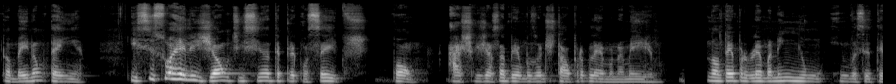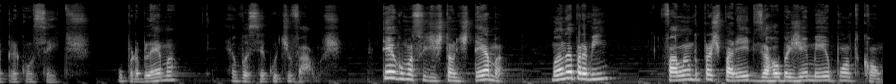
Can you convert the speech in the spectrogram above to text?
também não tenha. E se sua religião te ensina a ter preconceitos, bom, acho que já sabemos onde está o problema, não é mesmo? Não tem problema nenhum em você ter preconceitos. O problema é você cultivá-los. Tem alguma sugestão de tema? Manda para mim falando para as paredes gmail.com.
